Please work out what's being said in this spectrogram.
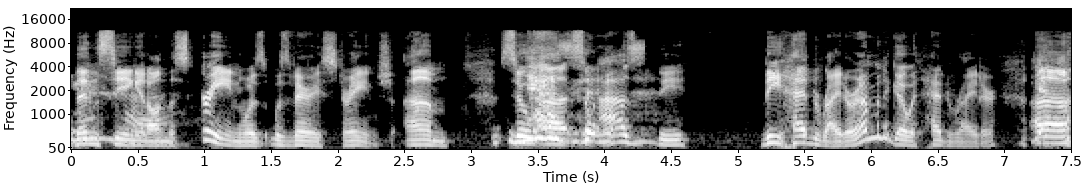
then seeing it on the screen was was very strange. Um, so uh, so as the the head writer, I'm going to go with head writer. Yeah,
